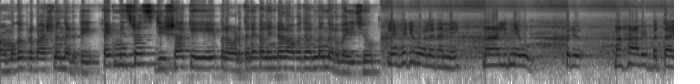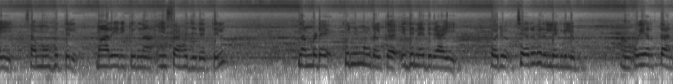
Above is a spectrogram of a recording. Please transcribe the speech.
ആമുഖ പ്രഭാഷണം നടത്തി. Head mistress Jisha K A പ്രവർത്തന കലണ്ടർ അവതരണം നിർവഹിച്ചു. ലഹരി പോലെ തന്നെ മാലിന്യവും ഒരു മഹാവിപത്തായി സമൂഹത്തിൽ മാറിയിരിക്കുന്ന ഈ സാഹചര്യത്തിൽ നമ്മുടെ കുഞ്ഞുമക്കൾക്ക് ഇതിനെതിരായി ഒരു ചെറുവിരലെങ്കിലും ഉയർത്താൻ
